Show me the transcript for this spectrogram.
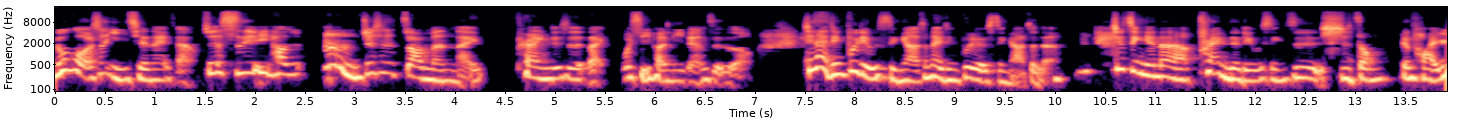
如果是以前那一张，就是四月一号就 就是专门来 prank，就是来我喜欢你这样子这种。现在已经不流行啊，真的已经不流行啊，真的。就今年的 prank 的流行是失踪跟怀孕，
